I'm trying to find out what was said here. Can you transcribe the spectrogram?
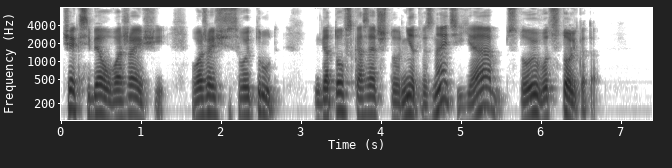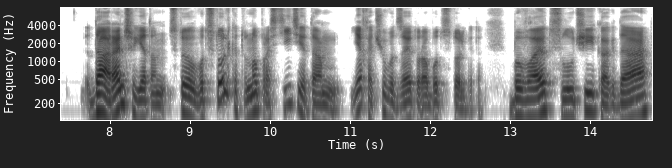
человек себя уважающий, уважающий свой труд, готов сказать, что нет, вы знаете, я стою вот столько-то. Да, раньше я там стоил вот столько-то, но простите, там я хочу вот за эту работу столько-то. Бывают случаи, когда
